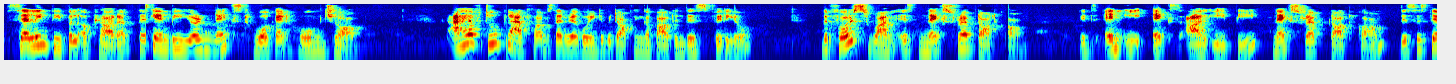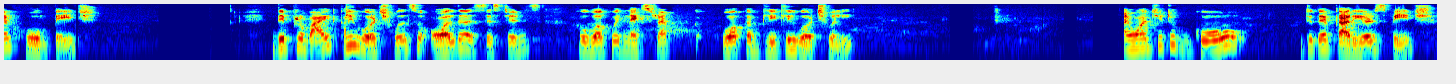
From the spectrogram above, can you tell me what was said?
selling people a product, this can be your next work at home job. I have two platforms that we are going to be talking about in this video. The first one is nexrep.com. It's N E X R E P, nexrep.com. This is their homepage. They provide completely virtual, so all the assistants who work with NexRep work completely virtually. I want you to go to their careers page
